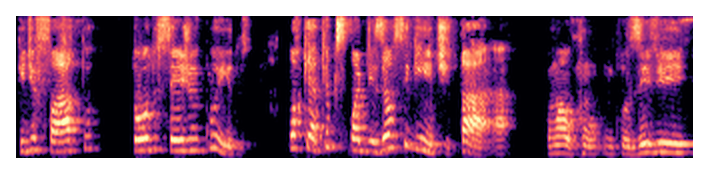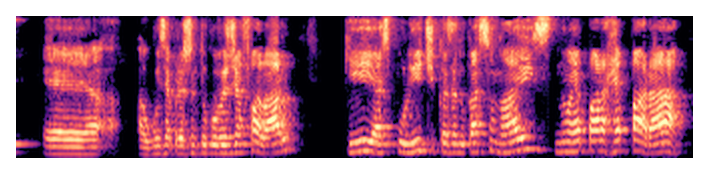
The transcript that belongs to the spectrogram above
que, de fato, todos sejam incluídos. Porque aqui o que se pode dizer é o seguinte, tá, como inclusive é, alguns representantes do governo já falaram, que as políticas educacionais não é para reparar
